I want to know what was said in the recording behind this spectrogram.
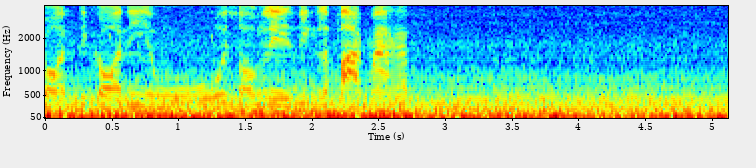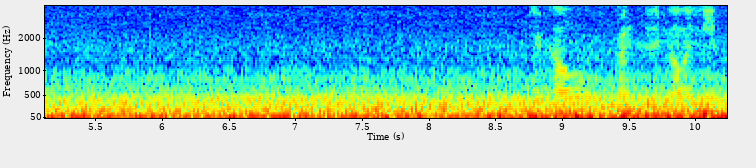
ก่อนแต่ก่อนนี่โอ้โหสองเลนวิ่งลำบากมากครับแต่เขากลางคืนเขาไม่มีไฟ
